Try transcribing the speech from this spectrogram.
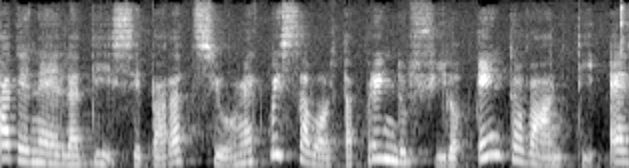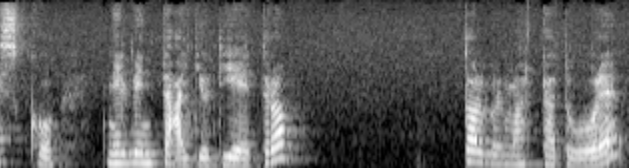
catenella di separazione questa volta prendo il filo entro avanti esco nel ventaglio dietro tolgo il marcatore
